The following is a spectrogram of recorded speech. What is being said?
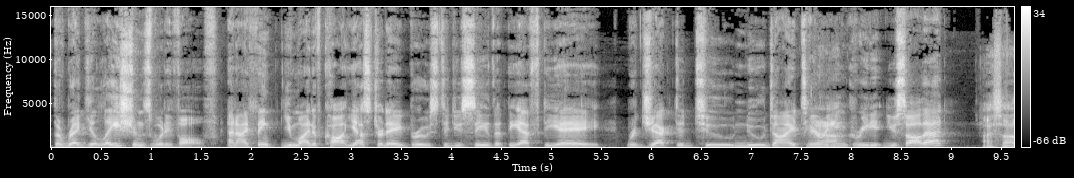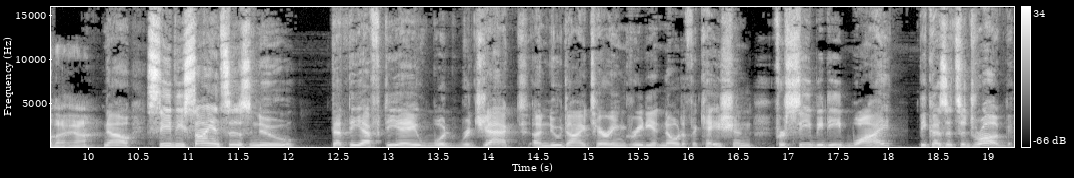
the regulations would evolve. And I think you might have caught yesterday, Bruce. Did you see that the FDA rejected two new dietary yeah. ingredients? You saw that? I saw that, yeah. Now, CV Sciences knew that the FDA would reject a new dietary ingredient notification for CBD. Why? Because it's a drug.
